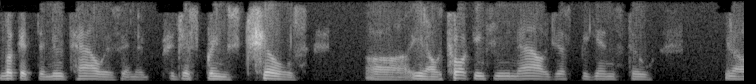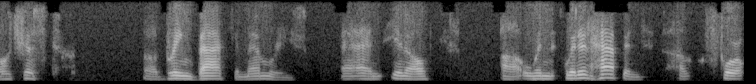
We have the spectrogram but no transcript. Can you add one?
look at the new towers, and it, it just brings chills. Uh, you know, talking to you now just begins to, you know, just uh, bring back the memories. And you know, uh, when when it happened, uh, for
